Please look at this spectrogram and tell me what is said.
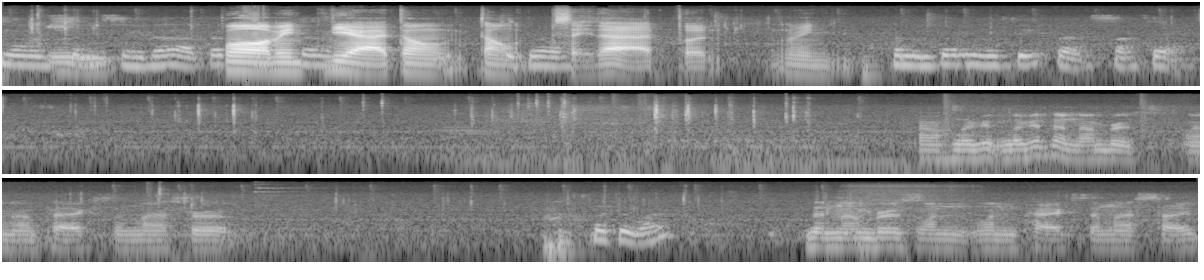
Well, we shouldn't say that. That's Well, I mean, yeah, don't, don't say that, but, I mean, I mean, don't even think that. It's not fair. Oh, look at look at the numbers when uh, Paxton last wrote. Look at what? The numbers when when Paxton last typed.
